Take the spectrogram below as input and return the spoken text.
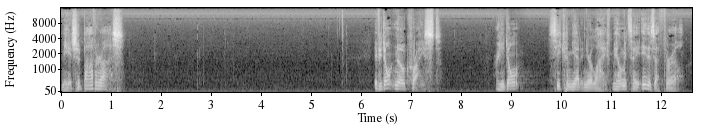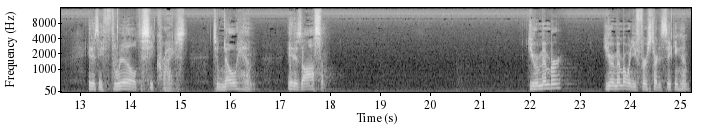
me. It should bother us. If you don't know Christ or you don't seek him yet in your life, man, let me tell you, it is a thrill. It is a thrill to see Christ, to know Him. It is awesome. Do you remember? Do you remember when you first started seeking Him?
